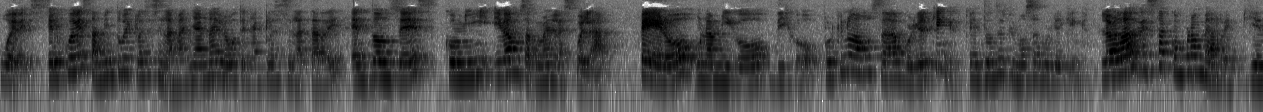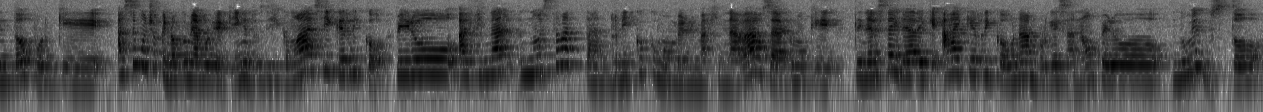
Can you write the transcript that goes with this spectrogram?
jueves. El jueves también tuve clases en la mañana y luego tenía clases en la tarde. Entonces comí, íbamos a comer en la escuela pero un amigo dijo, ¿por qué no vamos a Burger King? Entonces fuimos a Burger King. La verdad, esta compra me arrepiento porque hace mucho que no comía Burger King, entonces dije como, ah, sí, qué rico. Pero al final no estaba tan rico como me lo imaginaba, o sea, como que tenía esta idea de que, ay, qué rico, una hamburguesa, ¿no? Pero no me gustó.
